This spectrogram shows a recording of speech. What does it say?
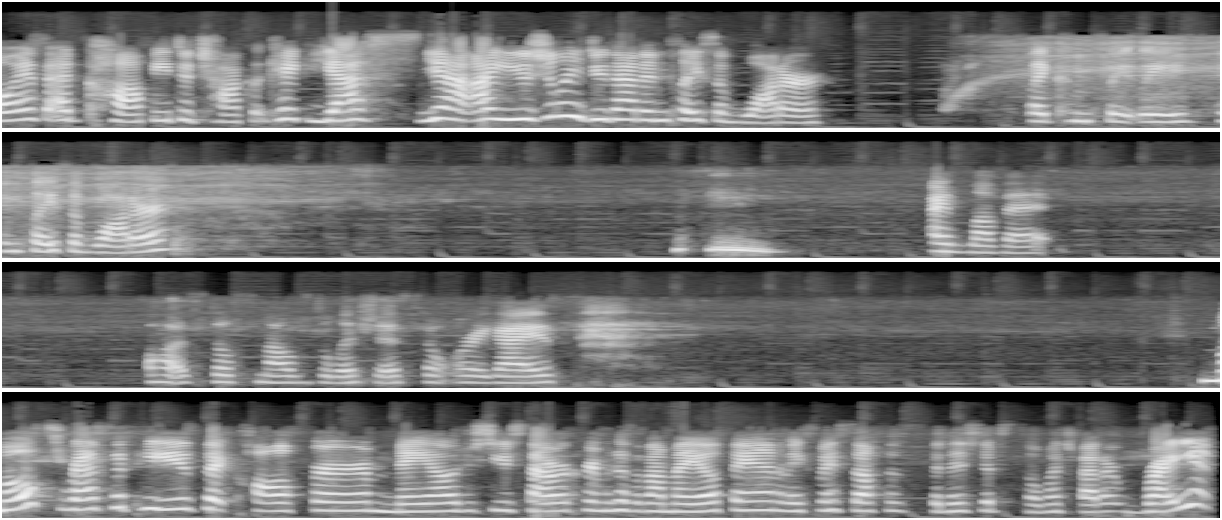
Always add coffee to chocolate cake. Yes. Yeah, I usually do that in place of water. Like completely in place of water. I love it. Oh, it still smells delicious. Don't worry, guys. Most recipes that call for mayo just use sour cream because I'm a mayo fan. It makes my stuff and spinach dip so much better, right?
